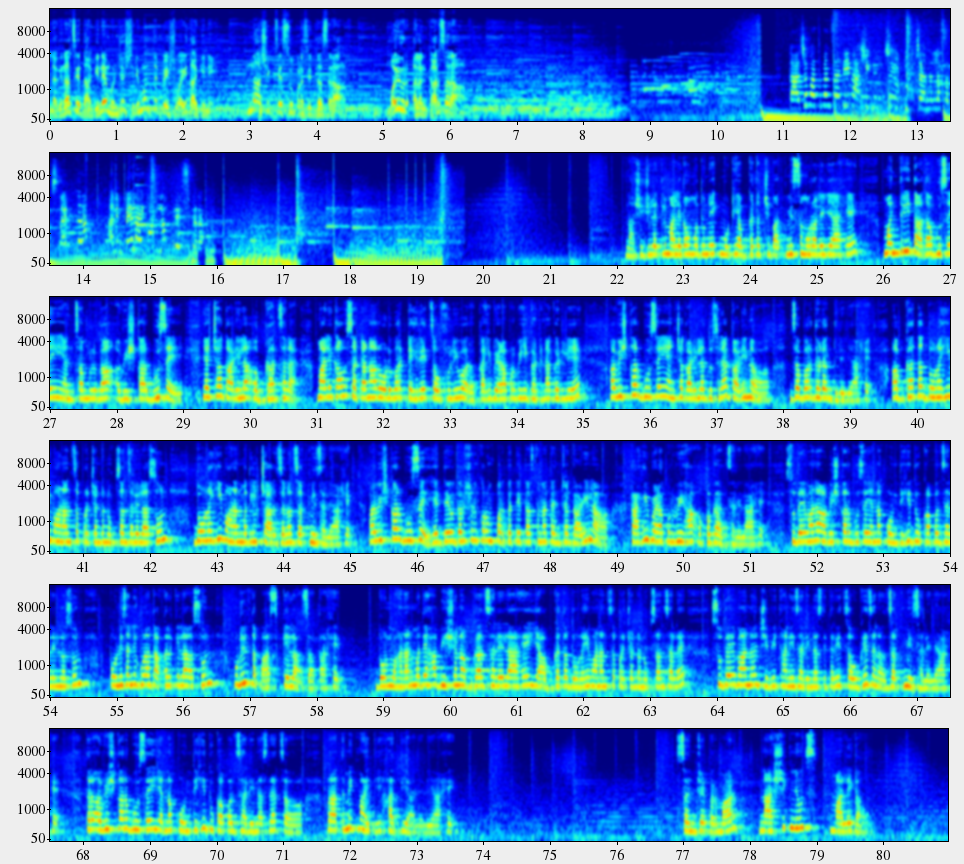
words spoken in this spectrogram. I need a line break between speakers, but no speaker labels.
लग्नाचे दागिने म्हणजे श्रीमंत पेशवाई दागिने. नाशिकचे सुप्रसिद्ध सराफ मयूर अलंकार सराफ.
ताज्या बातम्यांसाठी नाशिक न्यूजच्या युट्यूब चॅनलला सबस्क्राईब करा आणि बेल आयकॉनला प्रेस करा.
नाशिक जिल्ह्यातील मालेगावमधून एक मोठी अपघाताची बातमी समोर आलेली आहे. मंत्री दादा भुसे यांचा मुलगा आविष्कार भुसे याच्या गाडीला अपघात झालाय. मालेगाव सटाणा रोडवर टेहरे चौफुलीवर काही वेळापूर्वी ही घटना घडली आहे. आविष्कार भुसे यांच्या गाडीला दुसऱ्या गाडीनं जबर धडक दिलेली आहे. अपघातात दोनही वाहनांचं प्रचंड नुकसान झालेलं असून दोनही वाहनांमधील चार जण जखमी झाले आहे आविष्कार भुसे हे देवदर्शन करून परतत येत असताना त्यांच्या गाडीला काही वेळापूर्वी हा अपघात झालेला आहे. सुदैवानं आविष्कार भुसे यांना कोणतीही दुखापत झालेली नसून पोलिसांनी गुन्हा दाखल केला असून पुढील तपास केला जात आहे. दोन वाहनांमध्ये हा भीषण अपघात झालेला आहे. या अपघातात दोनही वाहनांचं प्रचंड नुकसान झालंय. सुदैवानं जीवितहानी झाली नसली तरी चौघे जण जखमी झालेले आहे. तर आविष्कार भुसे यांना कोणतीही दुखापत झाली नसल्याचं प्राथमिक माहिती हाती आलेली आहे. संजय परमार नाशिक न्यूज मालेगाव.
